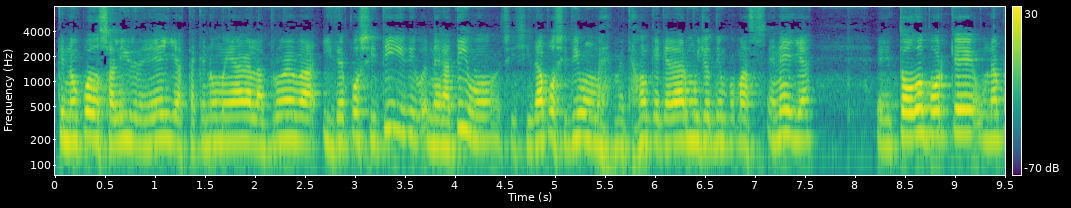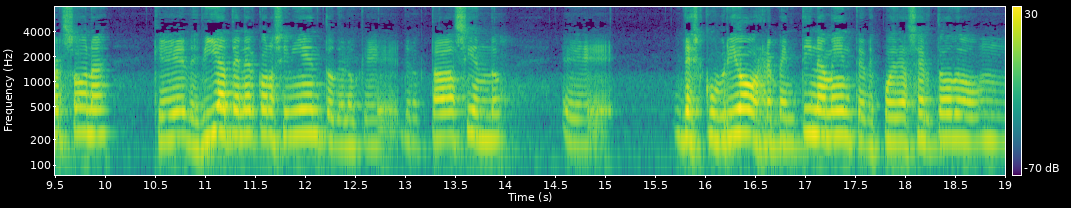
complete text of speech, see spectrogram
que no puedo salir de ella hasta que no me haga la prueba y dé positivo, negativo, si, si da positivo me, tengo que quedar mucho tiempo más en ella, eh, todo porque una persona que debía tener conocimiento de lo que, de lo que estaba haciendo, eh, descubrió repentinamente, después de hacer todo un,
